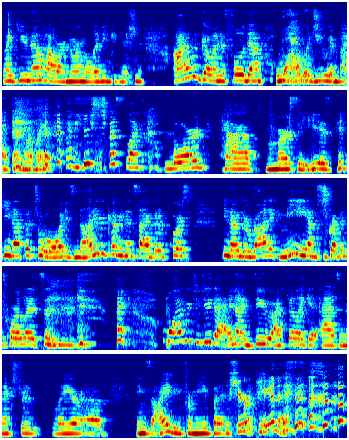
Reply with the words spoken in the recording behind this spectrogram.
Like you know how our normal living condition. I would go into full down. Why would you invite them over? here?" and he's just like, Lord have mercy. He is picking up a tool. He's not even coming inside. But of course, you know, neurotic me. I'm scrubbing toilets and mm-hmm. like, why would you do that? And I do. I feel like it adds an extra layer of anxiety for me. But it's pure can't- panic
